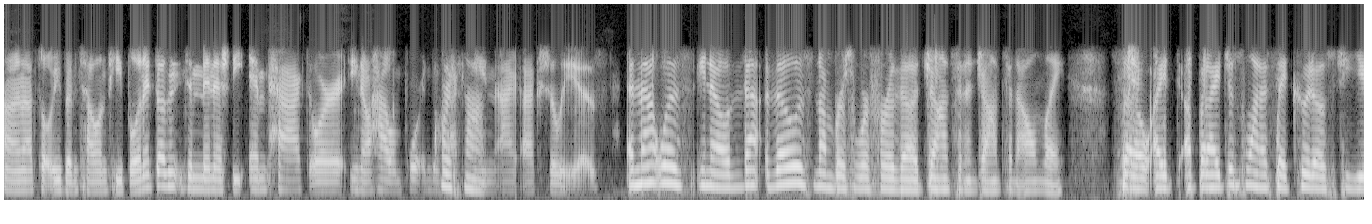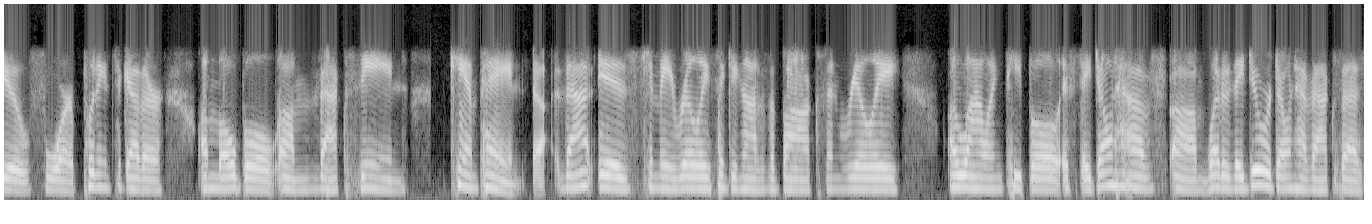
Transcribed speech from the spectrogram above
uh, and that's what we've been telling people. And it doesn't diminish the impact or you know how important the vaccine not. actually is. And that was, you know, that those numbers were for the Johnson and Johnson only. So I, uh, but I just want to say kudos to you for putting together a mobile um, vaccine campaign. Uh, that is, to me, really thinking out of the box and really allowing people, if they don't have, um, whether they do or don't have access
